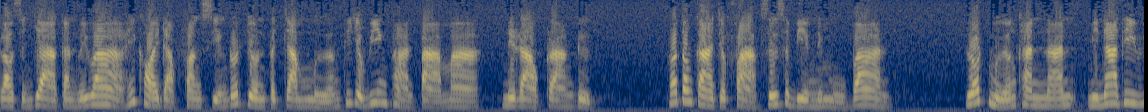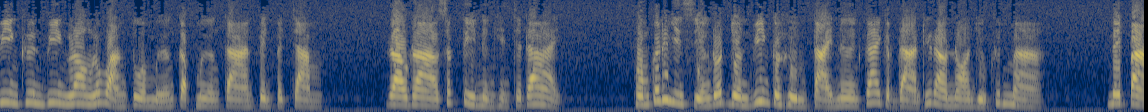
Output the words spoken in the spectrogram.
เราสัญญากันไว้ว่าให้คอยดักฟังเสียงรถยนต์ประจำเหมืองที่จะวิ่งผ่านป่ามาในราวกลางดึก เพราะต้องการจะฝากซื้อสเสบียงในหมู่บ้าน รถเหมืองคันนั้นมีหน้าที่วิ่งขึ้นวิ่งล่องระหว่างตัวเหมืองกับเมืองการเป็นประจำราวๆสักตีหนึ่งเห็นจะได้ ผมก็ได้ยินเสียงรถยนต์วิ่งกระหึ่มไต่เนินใกล้กับด่านที่เรานอนอยู่ขึ้นมา ในป่า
